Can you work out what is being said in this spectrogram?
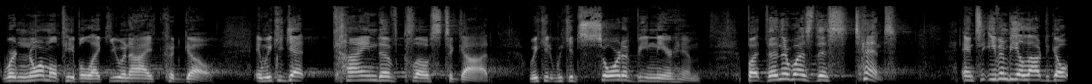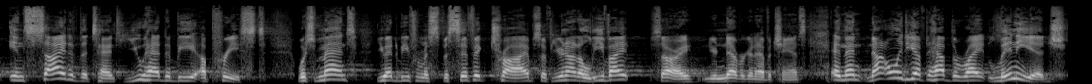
where normal people like you and I could go. And we could get kind of close to God. We could, we could sort of be near him. But then there was this tent. And to even be allowed to go inside of the tent, you had to be a priest, which meant you had to be from a specific tribe. So if you're not a Levite, sorry, you're never going to have a chance. And then not only do you have to have the right lineage,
